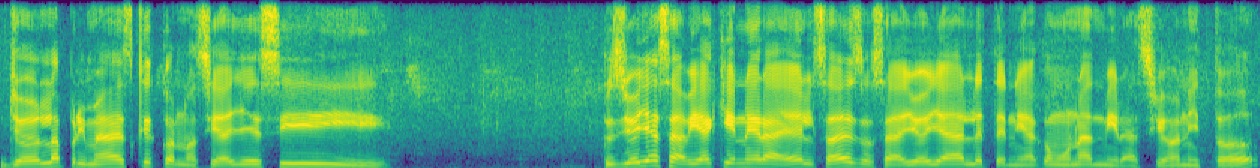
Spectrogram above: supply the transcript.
yo la primera vez que conocí a Jesse pues yo ya sabía quién era él, ¿sabes? O sea, yo ya le tenía como una admiración y todo.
